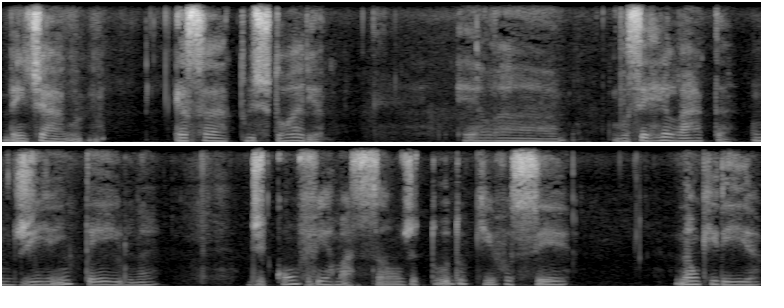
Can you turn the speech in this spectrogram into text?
Bem, Tiago, essa tua história, ela, você relata um dia inteiro, né, de confirmação de tudo que você não queria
